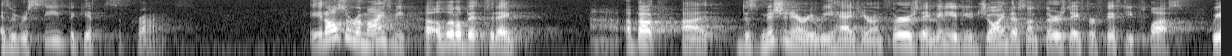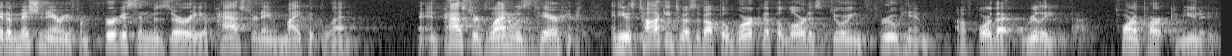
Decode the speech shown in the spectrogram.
as we receive the gifts of Christ. It also reminds me a little bit today about uh, this missionary we had here on Thursday. Many of you joined us on Thursday for 50 plus. We had a missionary from Ferguson, Missouri, a pastor named Micah Glenn. And Pastor Glenn was there, and he was talking to us about the work that the Lord is doing through him uh, for that really uh, torn apart community.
